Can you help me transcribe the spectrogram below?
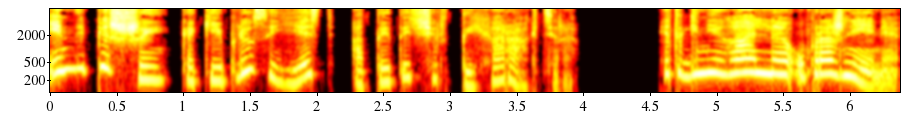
И напиши, какие плюсы есть от этой черты характера. Это гениальное упражнение.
